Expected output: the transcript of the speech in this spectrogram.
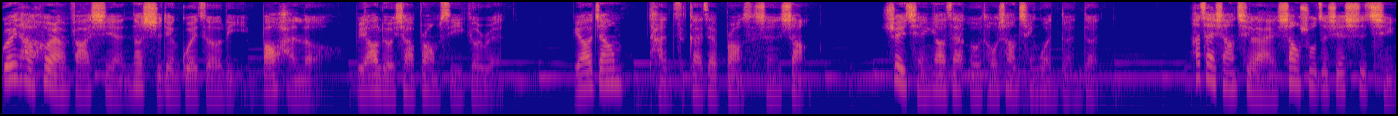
Greta 赫然发现，那十点规则里包含了不要留下 Bronze 一个人，不要将毯子盖在 Bronze 身上，睡前要在额头上亲吻等等。他才想起来，上述这些事情，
